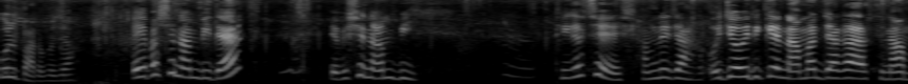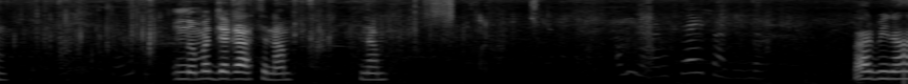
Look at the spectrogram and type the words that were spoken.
কুল পারব যা। এই পাশে নামবি, দেখ, এ পাশে নামবি। ঠিক আছে, সামনে যা, ওই যে ওইদিকে নামার জায়গা আছে, নাম। নামার জায়গা আছে, নাম নাম আমি নামতেই পারি না পারবি না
